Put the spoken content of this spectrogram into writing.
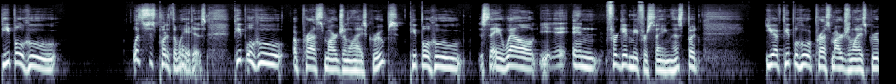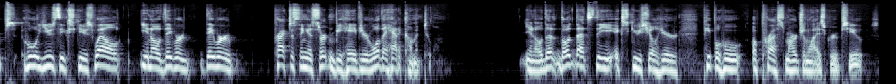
people who let's just put it the way it is. People who oppress marginalized groups, people who say, well, and forgive me for saying this, but you have people who oppress marginalized groups who will use the excuse, well, you know, they were they were practicing a certain behavior. Well, they had it coming to them. You know, the, the, that's the excuse you'll hear people who oppress marginalized groups use.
